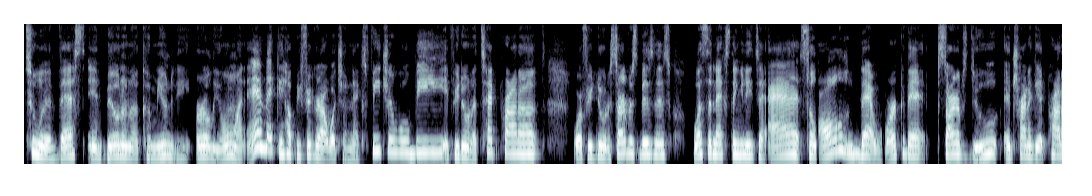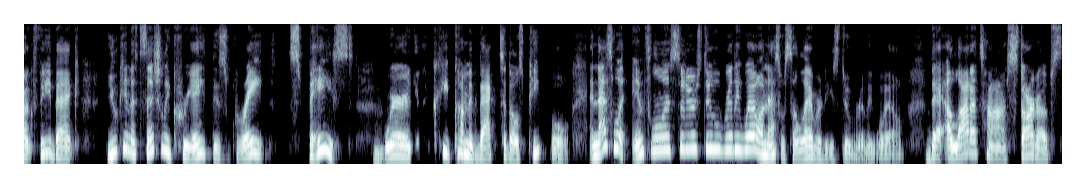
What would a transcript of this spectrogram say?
to invest in building a community early on and they can help you figure out what your next feature will be if you're doing a tech product or if you're doing a service business what's the next thing you need to add so all that work that startups do and trying to get product feedback you can essentially create this great space mm. where you keep coming back to those people. And that's what influencers do really well. And that's what celebrities do really well. Mm. That a lot of times startups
